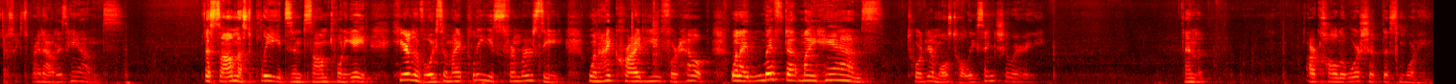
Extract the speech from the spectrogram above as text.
So he spread out his hands. The psalmist pleads in Psalm 28 Hear the voice of my pleas for mercy when I cry to you for help, when I lift up my hands toward your most holy sanctuary. And our call to worship this morning.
